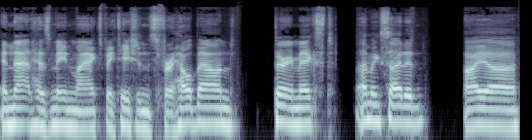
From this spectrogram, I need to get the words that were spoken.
and that has made my expectations for Hellbound very mixed. I'm excited. I uh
